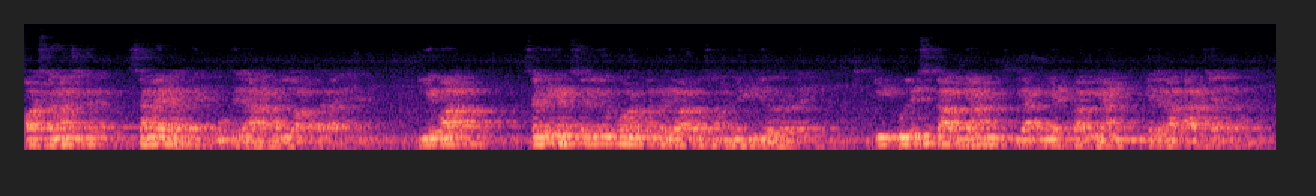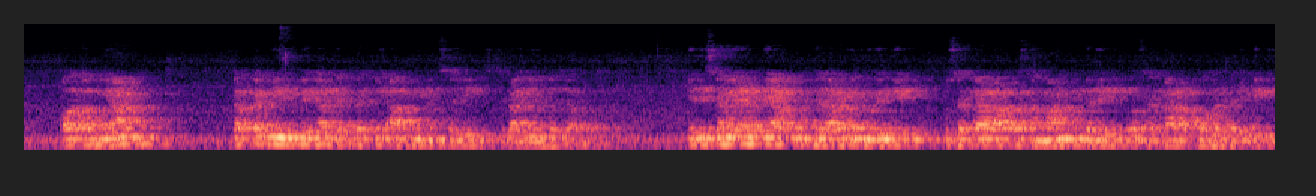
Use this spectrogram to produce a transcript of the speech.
और समझ कर समय रहते मुख्य धारा में लौट कर जाए। ये बात सभी नक्सलियों को उनके परिवार को समझने की ज़रूरत है कि पुलिस का अभियान सीआरपीएफ का अभियान, ये लगातार चल रहा है। और अभियान तब तक नहीं रुकेगा जब तक कि आप ही नक्सली में बचा हुआ है यदि समय रहते आप मुख्य धारा में जुड़ेंगे तो सरकार आपका सम्मान भी करेगी और सरकार आपको हर तरीके की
